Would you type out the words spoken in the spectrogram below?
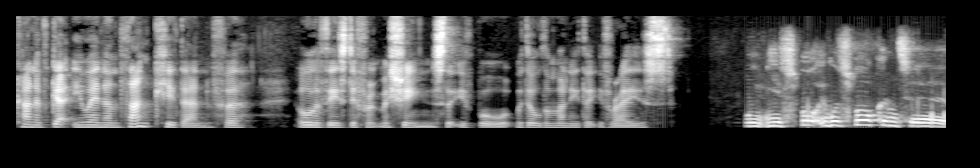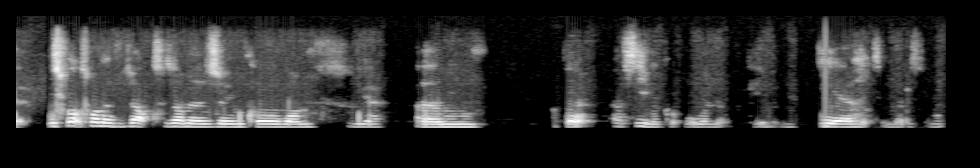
kind of get you in and thank you then for all of these different machines that you've bought with all the money that you've raised. We, you've spoke, we've spoken to we spoke to one of the doctors on a Zoom call once. Yeah, Um, but I've seen a couple when it came in. yeah, Put some medicine. up.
